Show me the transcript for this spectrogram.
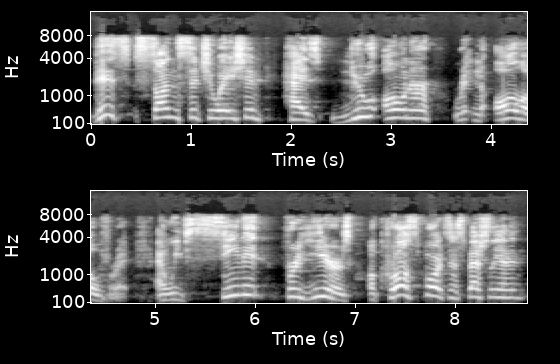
This Sun situation has new owner written all over it. And we've seen it for years across sports, especially in,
